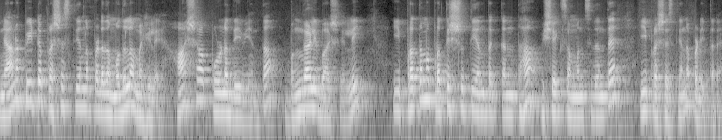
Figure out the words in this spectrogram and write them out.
ಜ್ಞಾನಪೀಠ ಪ್ರಶಸ್ತಿಯನ್ನು ಪಡೆದ ಮೊದಲ ಮಹಿಳೆ ಆಶಾ ಪೂರ್ಣದೇವಿ ಅಂತ ಬಂಗಾಳಿ ಭಾಷೆಯಲ್ಲಿ ಈ ಪ್ರಥಮ ಪ್ರತಿಶ್ರುತಿ ಅಂತಕ್ಕಂತಹ ವಿಷಯಕ್ಕೆ ಸಂಬಂಧಿಸಿದಂತೆ ಈ ಪ್ರಶಸ್ತಿಯನ್ನು ಪಡೀತಾರೆ.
